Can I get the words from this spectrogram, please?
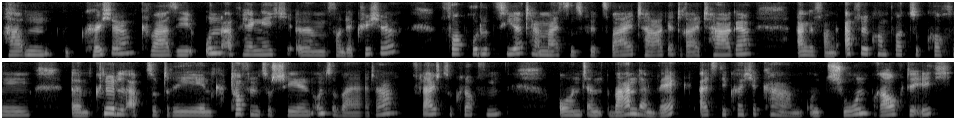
haben Köche quasi unabhängig ähm, von der Küche vorproduziert, haben meistens für zwei Tage, drei Tage angefangen, Apfelkompott zu kochen, ähm, Knödel abzudrehen, Kartoffeln zu schälen und so weiter, Fleisch zu klopfen und ähm, waren dann weg, als die Köche kamen. Und schon brauchte ich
